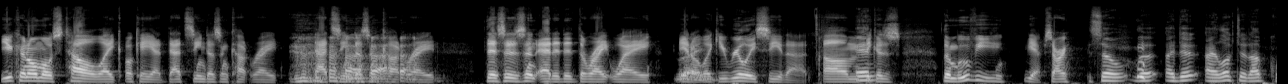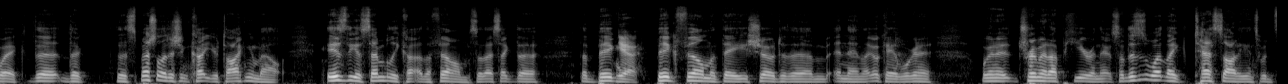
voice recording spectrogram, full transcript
you can almost tell, like, okay, yeah, that scene doesn't cut right. That scene doesn't cut right. This isn't edited the right way. You know, like you really see that. Um, And- because the movie, yeah, sorry. So the I did I looked it up quick. The the the special edition cut you're talking about is the assembly cut of the film. So that's like the the big Yeah. big film that they showed to them, and then like okay, we're gonna we're gonna trim it up here and there. So this is what like test audience would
